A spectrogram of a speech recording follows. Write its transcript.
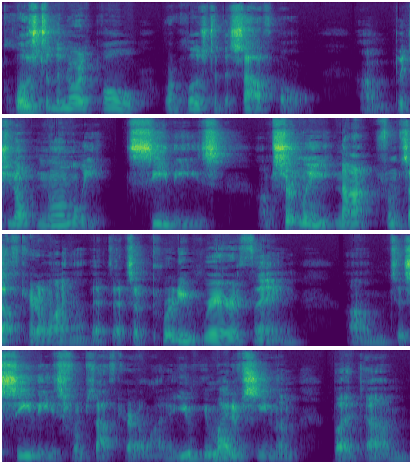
close to the North Pole or close to the South Pole. Um, but you don't normally see these. Um, certainly not from South Carolina. That that's a pretty rare thing um, to see these from South Carolina. You you might have seen them, but um,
